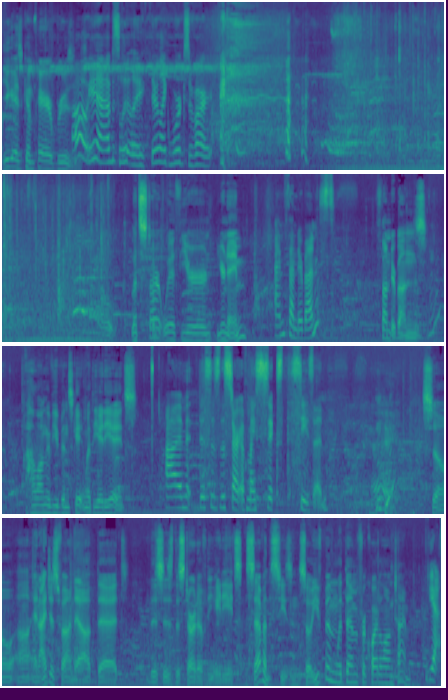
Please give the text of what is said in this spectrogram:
You guys compare bruises. oh yeah, absolutely. They're like works of art. Let's start with your your name, I'm Thunderbuns. Thunderbuns. How long have you been skating with the 88s? Um, this is the start of my sixth season. Okay. So, uh, and I just found out that this is the start of the 88's seventh season. So you've been with them for quite a long time. Yes,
